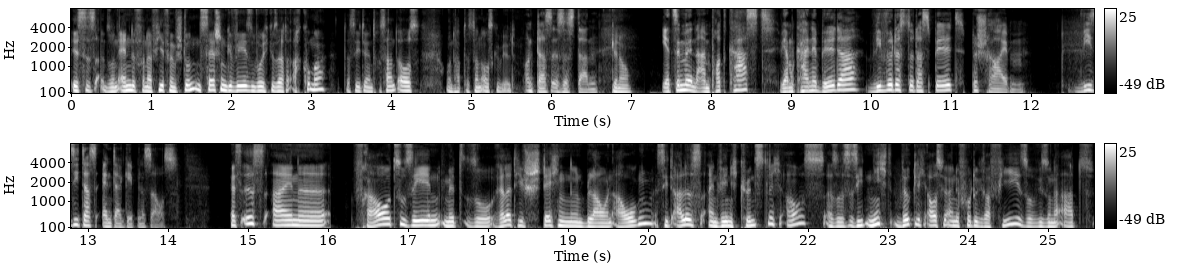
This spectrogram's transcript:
ist es so ein Ende von einer vier, fünf Stunden Session gewesen, wo ich gesagt habe, ach guck mal, das sieht ja interessant aus und habe das dann ausgewählt. Und das ist es dann. Genau. Jetzt sind wir in einem Podcast, wir haben keine Bilder. Wie würdest du das Bild beschreiben? Wie sieht das Endergebnis aus? Es ist eine Frau zu sehen mit so relativ stechenden blauen Augen. Es sieht alles ein wenig künstlich aus. Also es sieht nicht wirklich aus wie eine Fotografie, so wie so eine Art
